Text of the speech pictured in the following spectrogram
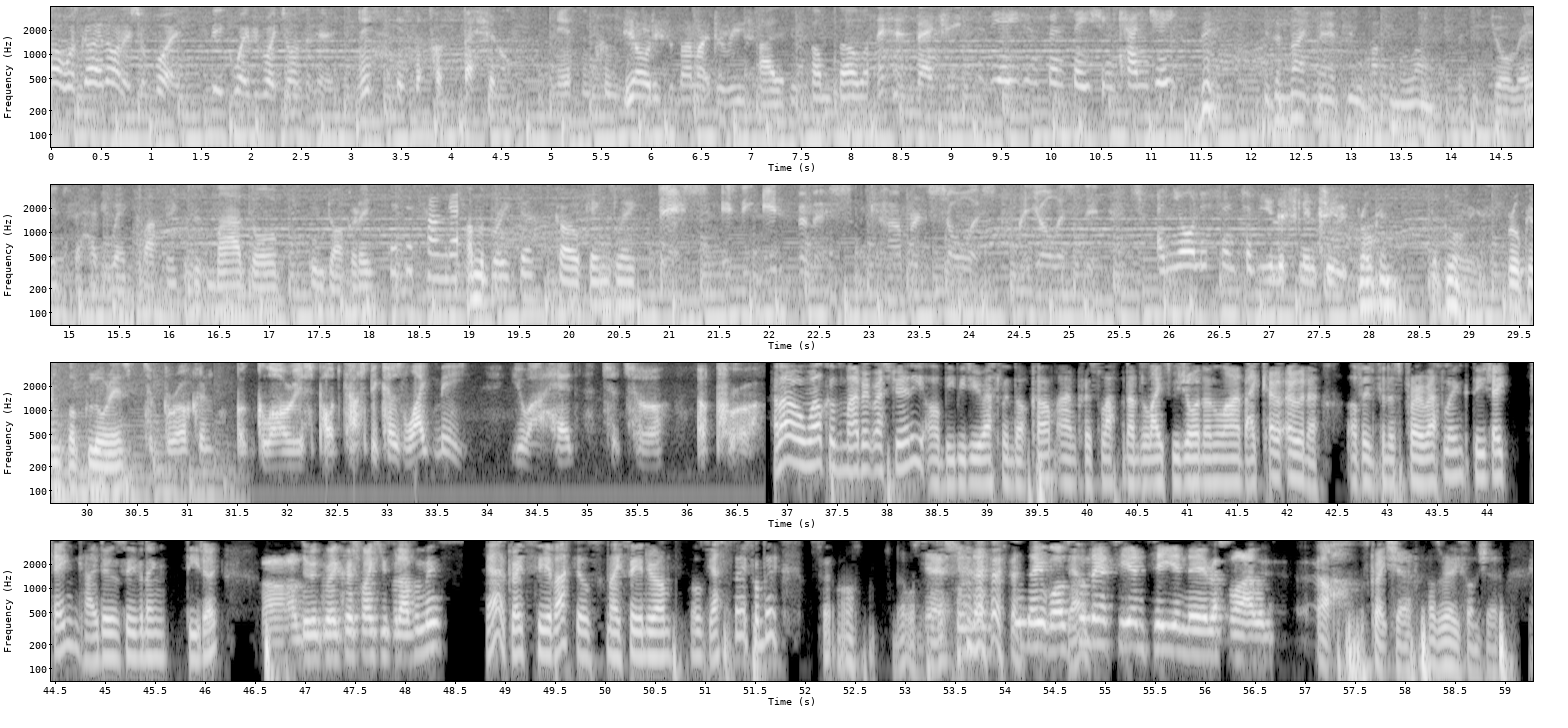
Yo, what's going on? It's your boy, Big Wavy Roy Johnson here. This is the professional Nathan Cruz. Yo, this is man like Doris. Hi, this is Tom Thurber. This is Benji. This is the Asian sensation Kanji. This is the Nightmare Fuel Hassan Malone. This is Joe Rage, the heavyweight classic. This is Mad Dog O'Doherty. This is Tonga. I'm the Breaker, Kyle Kingsley. This is the infamous Cameron Solis, and you're listening to. And you're listening to. You're listening to Broken but Glorious. Broken but Glorious. To Broken but Glorious podcast because, like me, you are head to toe a pro. Hello and welcome to My Bit Rest Journey on bbgwrestling.com. I'm Chris Lapp and I'm delighted to be joined on the line by co-owner of Infamous Pro Wrestling, DJ King. How you doing this evening, DJ? Uh, I'm doing great, Chris. Thank you for having me. Yeah, great to see you back. It was nice seeing you on, it was yesterday, Sunday? So, oh, that was Yeah, Sunday, Sunday it was. Yeah, Sunday at TNT in uh, Wrestle Island. Oh, it was a great show. That was a really fun show.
